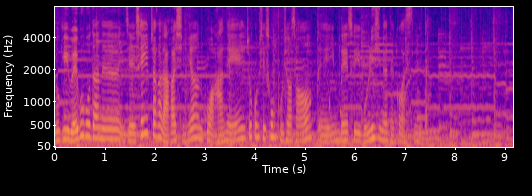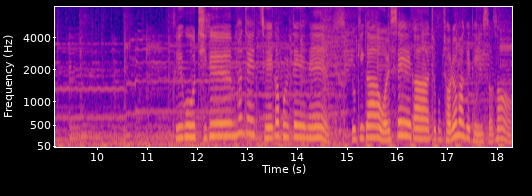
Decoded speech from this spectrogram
여기 외부보다는 이제 세입자가 나가시면 그 안에 조금씩 손 보셔서 네, 임대 수익 올리시면 될 것 같습니다. 그리고 지금 현재 제가 볼 때는 여기가 월세가 조금 저렴하게 돼 있어서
